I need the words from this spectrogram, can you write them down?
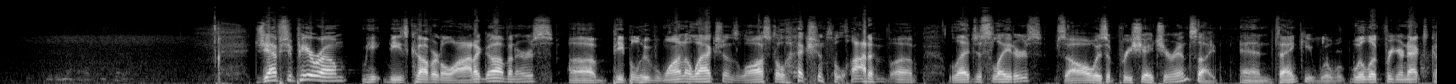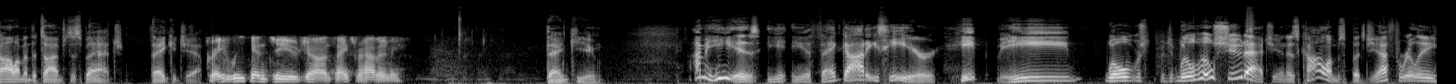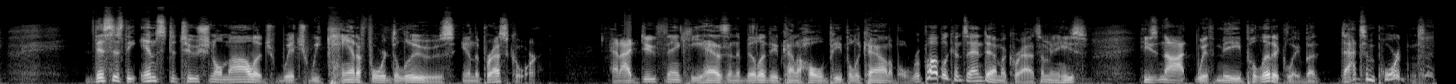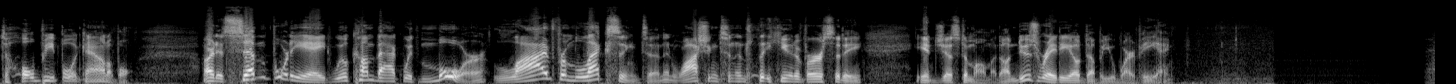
Jeff Schapiro, he, he's covered a lot of governors, uh, people who've won elections, lost elections, a lot of uh, legislators. So I always appreciate your insight and thank you. We'll, we'll look for your next column in the Times Dispatch. Thank you, Jeff. Great weekend to you, John. Thanks for having me. Thank you. I mean, he is. He, he, thank God he's here. He he will will he'll shoot at you in his columns, but Jeff really this is the institutional knowledge which we can't afford to lose in the press corps. And I do think he has an ability to kind of hold people accountable, Republicans and Democrats. I mean, he's he's not with me politically, but that's important to hold people accountable. All right, it's 748. We'll come back with more live from Lexington and Washington and Lee University in just a moment on News Radio WRVA.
